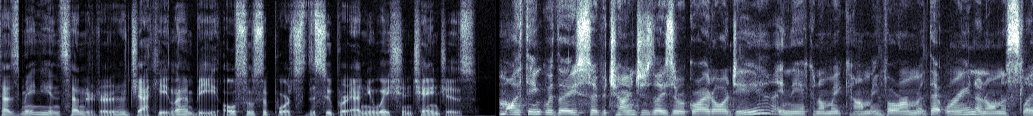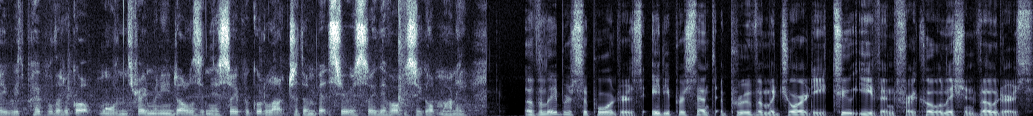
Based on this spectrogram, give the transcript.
Tasmanian Senator Jackie Lambie also supports the superannuation changes. I think with these super changes, these are a great idea in the economic um, environment that we're in. And honestly, with people that have got more than $3 million in their super, good luck to them. But seriously, they've obviously got money. Of Labor supporters, 80% approve a majority too even for coalition voters.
